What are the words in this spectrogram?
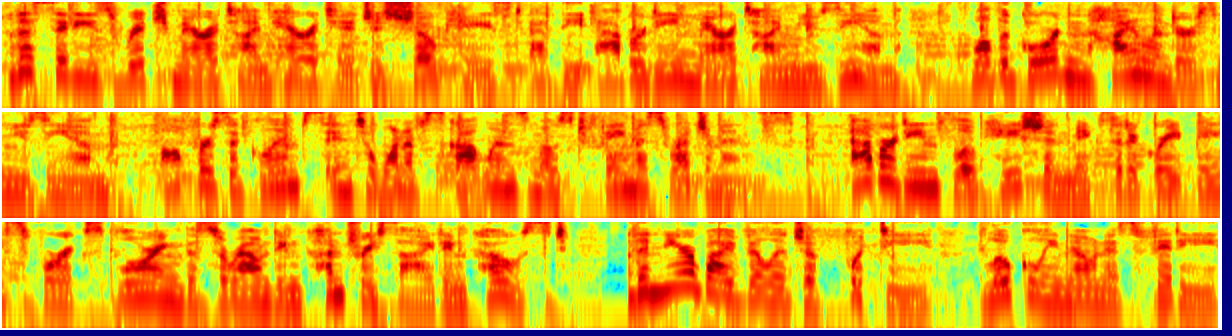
The city's rich maritime heritage is showcased at the Aberdeen Maritime Museum, while the Gordon Highlanders Museum offers a glimpse into one of Scotland's most famous regiments. Aberdeen's location makes it a great base for exploring the surrounding countryside and coast. The nearby village of Footdee, locally known as Fittie,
